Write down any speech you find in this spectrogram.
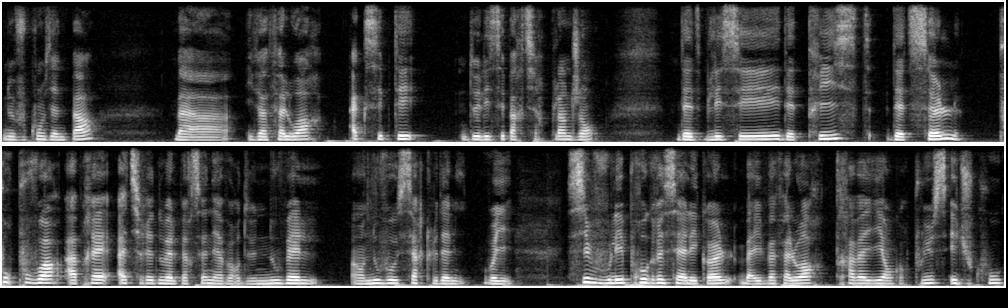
ne vous conviennent pas, bah, il va falloir accepter de laisser partir plein de gens, d'être blessé, d'être triste, d'être seul, pour pouvoir après attirer de nouvelles personnes et avoir de nouvelles, un nouveau cercle d'amis. Vous voyez Si vous voulez progresser à l'école, bah, il va falloir travailler encore plus et du coup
